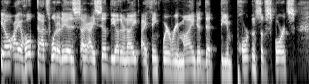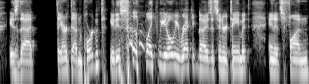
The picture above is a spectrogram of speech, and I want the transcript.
you know i hope that's what it is. I, I said the other night i think we're reminded that the importance of sports is that they aren't that important. It is like you know we recognize it's entertainment and it's fun,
